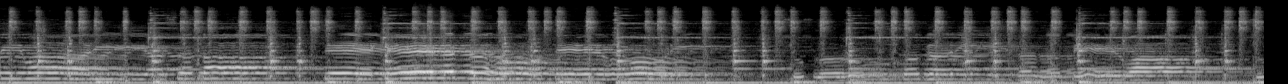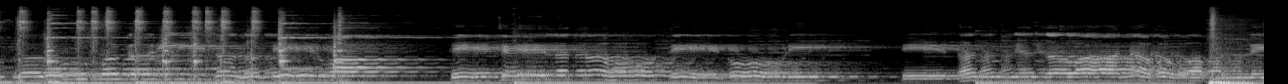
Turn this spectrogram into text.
દિવાળી અસતા તે ખેડત હોતે હોળી સુખરૂપ ગરી ધન દેવા સુખરૂપ ગરી ધન દેવા તે જેલત હો धन्य जवान हो फुले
